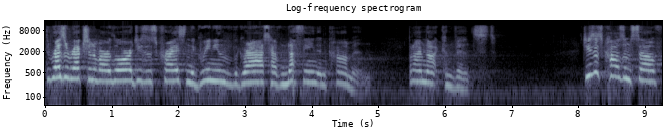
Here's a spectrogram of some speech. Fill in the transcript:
The resurrection of our Lord Jesus Christ and the greening of the grass have nothing in common, but I'm not convinced. Jesus calls himself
